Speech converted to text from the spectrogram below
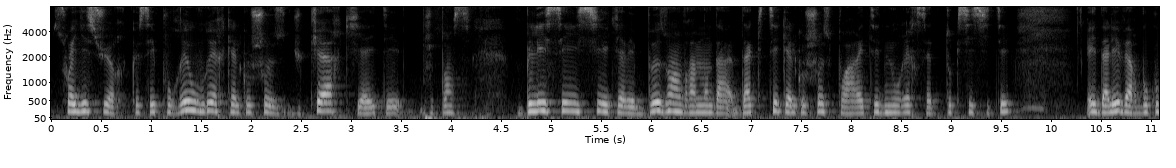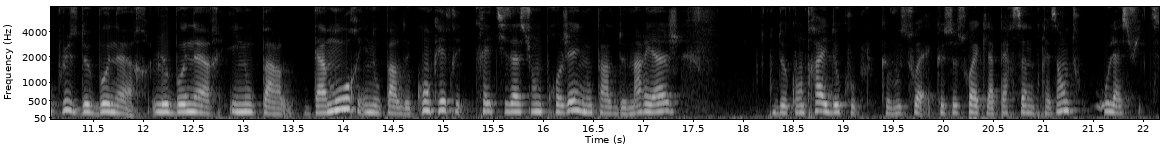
soyez sûr que c'est pour réouvrir quelque chose du cœur qui a été, je pense, blessé ici et qui avait besoin vraiment d'acter quelque chose pour arrêter de nourrir cette toxicité et d'aller vers beaucoup plus de bonheur. Le bonheur, il nous parle d'amour, il nous parle de concrétisation de projet, il nous parle de mariage, de contrat et de couple, que, que ce soit avec la personne présente ou la suite.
